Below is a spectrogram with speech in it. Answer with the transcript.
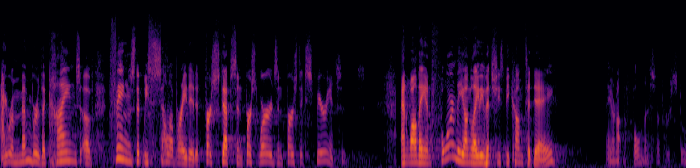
I remember the kinds of things that we celebrated at first steps and first words and first experiences. And while they inform the young lady that she's become today, they are not the fullness of her story.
